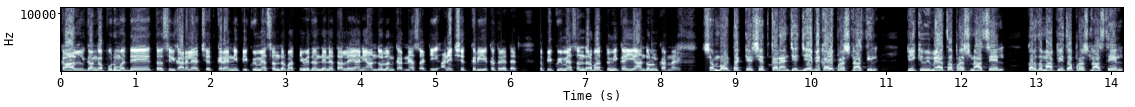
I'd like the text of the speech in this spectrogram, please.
काल गंगापूरमध्ये तहसील कार्यालयात शेतकऱ्यांनी पीक विम्यासंदर्भात निवेदन देण्यात आलंय आणि आंदोलन करण्यासाठी अनेक शेतकरी एकत्र येत आहेत. तर पीक विम्यासंदर्भात तुम्ही काही आंदोलन करणार आहे? शंभर टक्के शेतकऱ्यांचे जे बी काही प्रश्न असतील पीक विम्याचा प्रश्न असेल कर्जमाफीचा प्रश्न असेल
